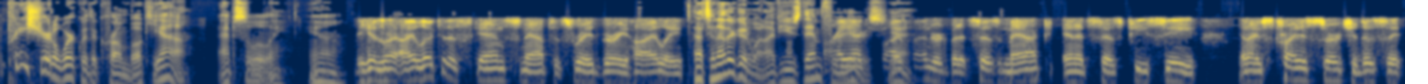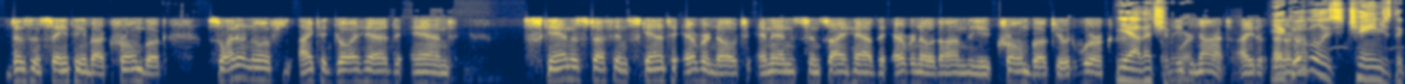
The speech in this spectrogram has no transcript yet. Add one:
I'm pretty sure it'll work with a Chromebook. Yeah, absolutely. Yeah. Because I, I looked at a scan snap that's rated very highly. That's another good one. I've used them for IX years. Yeah. 500, but it says Mac and it says PC. And I was trying to search. It does say, doesn't say anything about Chromebook. So I don't know if I could go ahead and scan the stuff in, scan it to Evernote, and then since I have the Evernote on the Chromebook, it would work. Yeah, that should Maybe work. not. I, don't- I Yeah, don't know. Google has changed the,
